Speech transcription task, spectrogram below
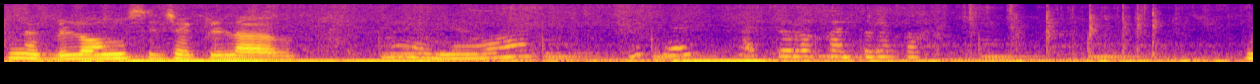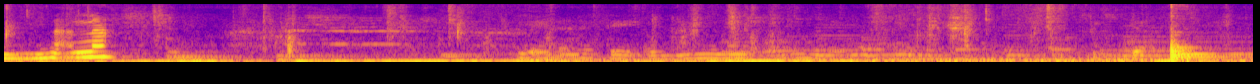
Naglong si Jag Love. Ano? Atura ka, atura ka. Na na. Yan na na kayo. Yan na na kayo.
